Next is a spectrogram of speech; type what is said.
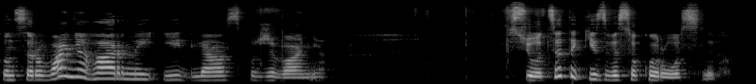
консервування гарний і для споживання. Все, це такі з високорослих.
